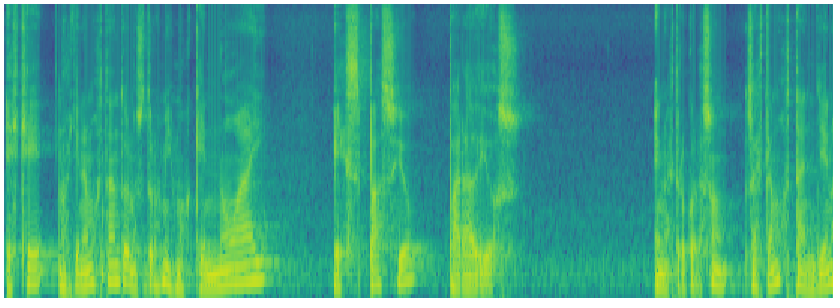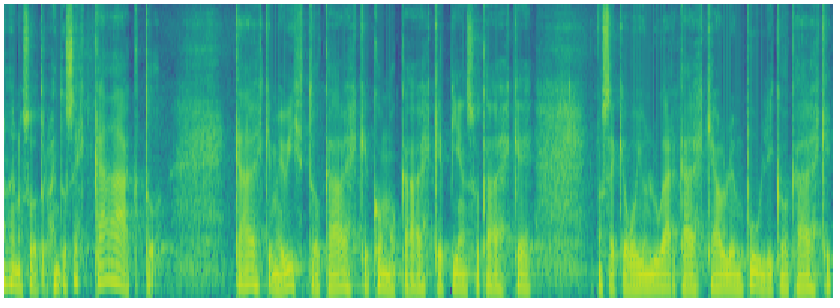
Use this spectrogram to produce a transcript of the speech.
es que nos llenamos tanto de nosotros mismos que no hay espacio para Dios en nuestro corazón. O sea, estamos tan llenos de nosotros. Entonces cada acto, cada vez que me visto, cada vez que como, cada vez que pienso, cada vez que, no sé, que voy a un lugar, cada vez que hablo en público, cada vez que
